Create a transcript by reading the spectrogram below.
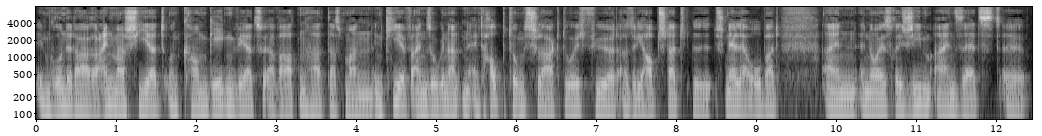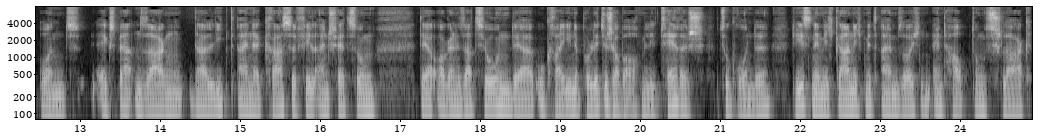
im Grunde da reinmarschiert und kaum Gegenwehr zu erwarten hat, dass man in Kiew einen sogenannten Enthauptungsschlag durchführt, also die Hauptstadt schnell erobert, ein neues Regime einsetzt. Äh, und Experten sagen, da liegt eine krasse Fehleinschätzung der Organisation der Ukraine politisch, aber auch militärisch zugrunde. Die ist nämlich gar nicht mit einem solchen Enthauptungsschlag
